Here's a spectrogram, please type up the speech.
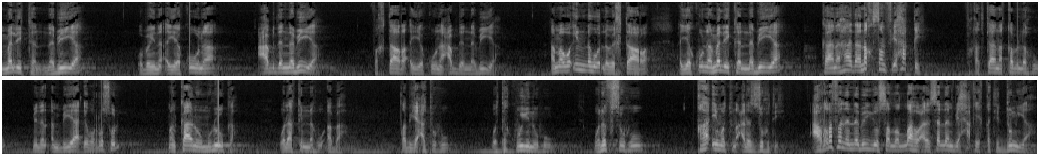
ملكا نبيا وبين أن يكون عبدا نبيا. فاختار أن يكون عبدا نبيا أما وإنه لو اختار أن يكون ملكا نبيا كان هذا نقصا في حقه. فقد كان قبله من الأنبياء والرسل من كانوا ملوكا ولكنه أبى. طبيعته وتكوينه ونفسه قائمة على الزهد. عرفنا النبي صلى الله عليه وسلم بحقيقة الدنيا.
